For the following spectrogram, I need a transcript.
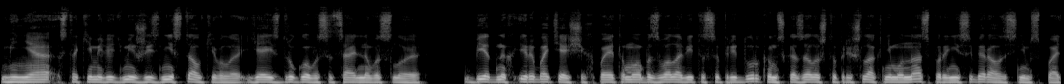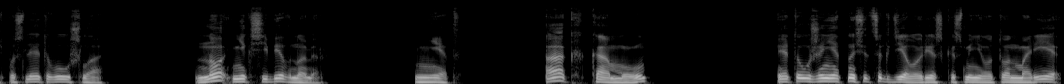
Меня с такими людьми жизнь не сталкивала, я из другого социального слоя, бедных и работящих, поэтому обозвала Витаса придурком, сказала, что пришла к нему наспор и не собиралась с ним спать, после этого ушла но не к себе в номер. Нет. А к кому? Это уже не относится к делу, резко сменила тон Мария,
